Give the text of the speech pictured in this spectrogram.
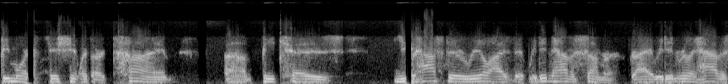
be more efficient with our time uh, because you have to realize that we didn't have a summer, right? We didn't really have a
